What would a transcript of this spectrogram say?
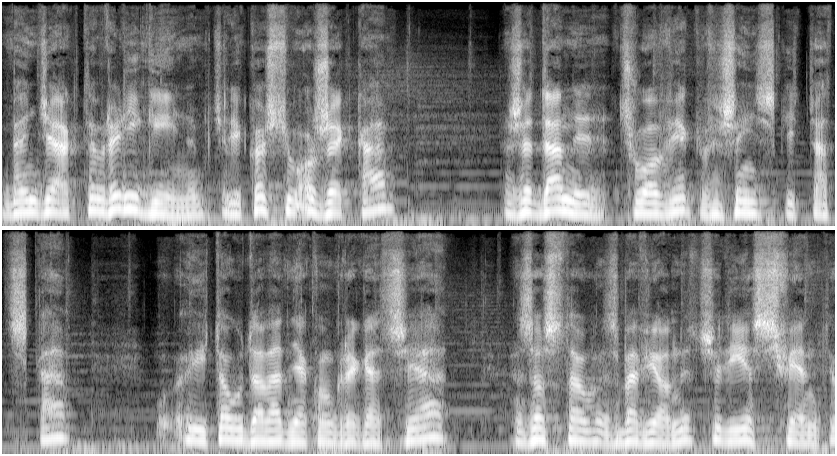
będzie aktem religijnym, czyli Kościół orzeka, że dany człowiek, Wyszyński Czacka, i to udowadnia kongregacja, został zbawiony, czyli jest święty,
